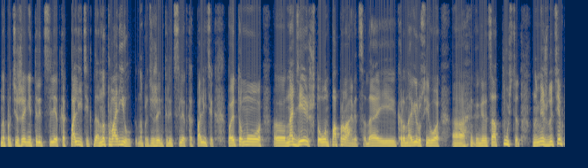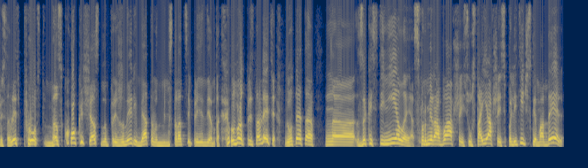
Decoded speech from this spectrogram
на протяжении 30 лет как политик, да, натворил на протяжении 30 лет как политик. Поэтому э, надеюсь, что он поправится, да, и коронавирус его, э, как говорится, отпустит. Но между тем, представляете, просто насколько сейчас напряжены ребята в администрации президента. Вы просто представляете, вот эта э, закостенелая, сформировавшаяся, устоявшаяся политическая модель,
